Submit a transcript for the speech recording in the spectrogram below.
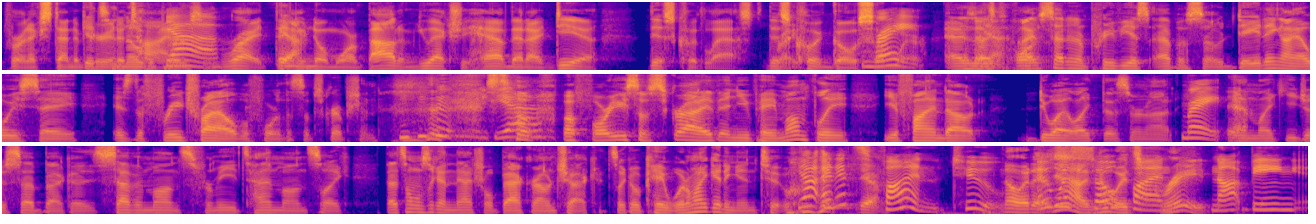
for an extended Get to period of know the time. Yeah. Right. Then Yeah. you know more about them. You actually have that idea. This could last. This Right. could go somewhere. Right. As And I, I've said in a previous episode, dating I always say is the free trial before the subscription. Yeah. So before you subscribe and you pay monthly, you find out do I like this or not. right. And like you just said, Becca, seven months for me, ten months. Like that's almost like a natural background check. It's like, okay, what am I getting into? Yeah, and it's Yeah. fun too. No, it is. It was Yeah, so no, it's fun. great. Not being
